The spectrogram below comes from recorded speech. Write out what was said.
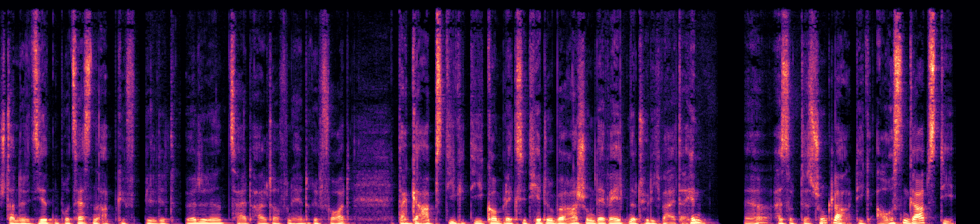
standardisierten Prozessen abgebildet würde, ne? Zeitalter von Henry Ford, da gab es die, die Komplexität und Überraschung der Welt natürlich weiterhin. Ja, also das ist schon klar. Die Außen gab es die,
